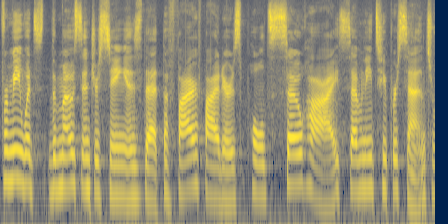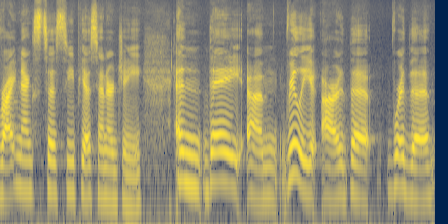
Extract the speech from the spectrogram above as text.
for me, what's the most interesting is that the firefighters polled so high, 72%, right next to CPS Energy, and they um, really are the were the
